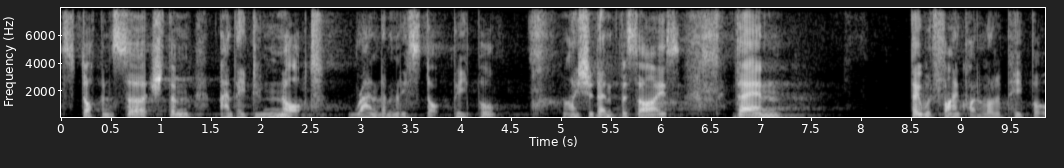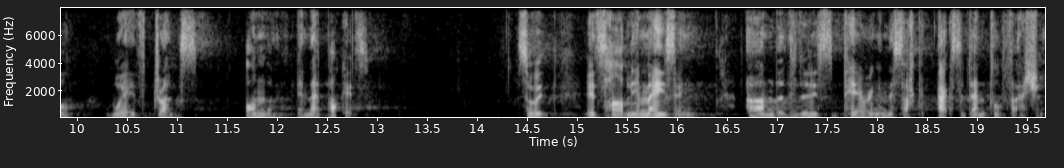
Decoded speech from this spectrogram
stop and search them, and they do not randomly stop people, I should emphasize, then they would find quite a lot of people with drugs on them in their pockets. So it, it's hardly amazing um, that, that, it's appearing in this ac accidental fashion.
